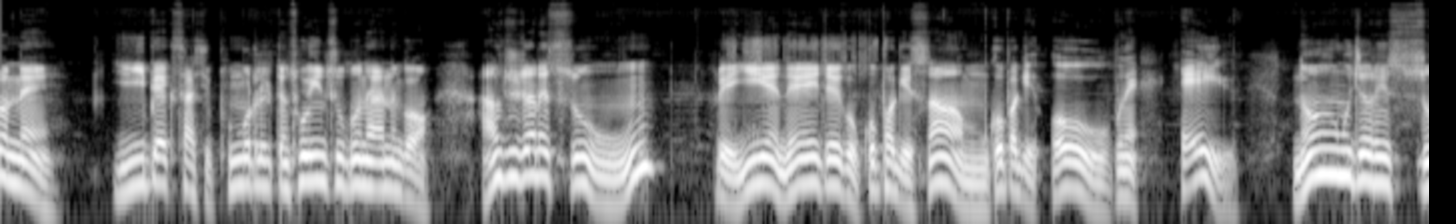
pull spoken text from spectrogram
풀었네. 240 분모를 일단 소인수분해 하는 거 아주 잘했어. 그래 2의 4제곱 곱하기 3 곱하기 5분의 A 너무 잘했어.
